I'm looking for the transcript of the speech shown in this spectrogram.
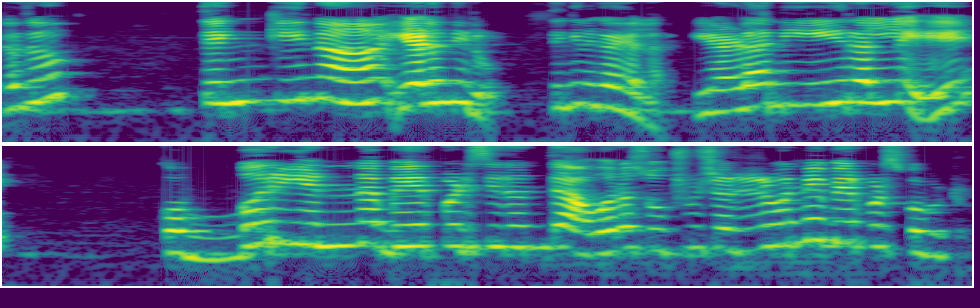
ಅದು ತೆಂಗಿನ ಎಳನೀರು. ತೆಂಗಿನಕಾಯಿ ಅಲ್ಲ, ಎಳನೀರಲ್ಲಿ ಕೊಬ್ಬರಿಯನ್ನ ಬೇರ್ಪಡಿಸಿದಂತೆ ಅವರ ಸೂಕ್ಷ್ಮ ಶರೀರವನ್ನೇ ಬೇರ್ಪಡಿಸ್ಕೊಬಿಟ್ರು.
